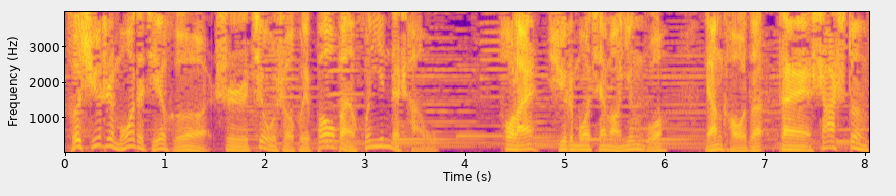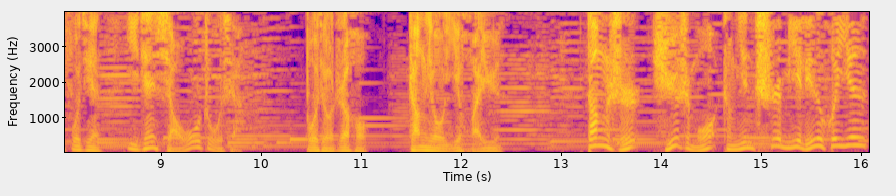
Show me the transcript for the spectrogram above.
和徐志摩的结合是旧社会包办婚姻的产物。后来，徐志摩前往英国，两口子在沙士顿附近一间小屋住下。不久之后，张幼仪怀孕。当时，徐志摩正因痴迷林徽因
